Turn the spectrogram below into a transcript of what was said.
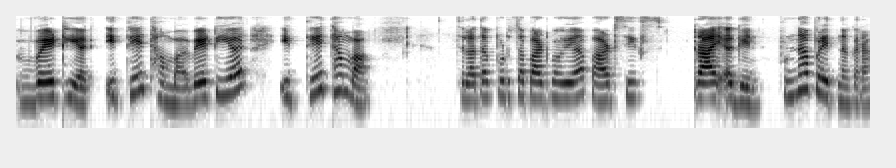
वेट हिअर इथे थांबा. वेट हिअर इथे थांबा. चला आता पुढचा पार्ट पाहूया पार्ट सिक्स ट्राय अगेन पुन्हा प्रयत्न करा.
